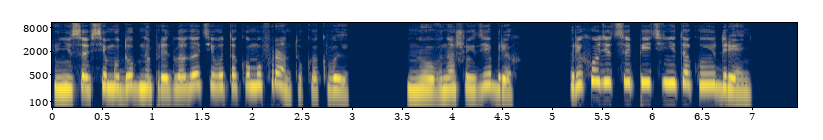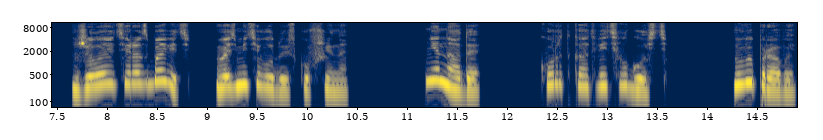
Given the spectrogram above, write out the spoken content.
и не совсем удобно предлагать его такому франту, как вы. Но в наших дебрях приходится пить не такую дрянь. Желаете разбавить? Возьмите воду из кувшина. Не надо, коротко ответил гость. Вы правы.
